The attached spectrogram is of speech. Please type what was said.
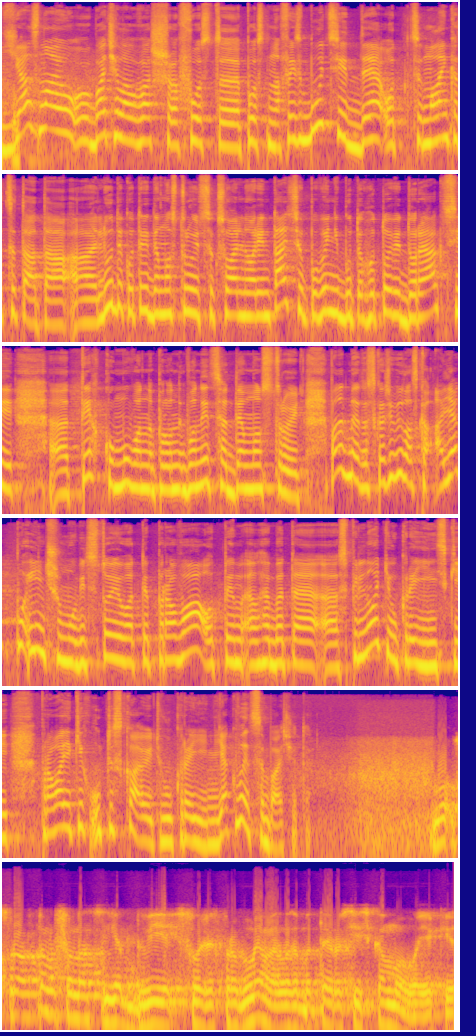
Я знаю, бачила ваш пост, пост на Фейсбуці, де от маленька цитата. Е, Люди, котрі демонструють сексуальну орієнтацію, повинні бути готові до реакції е, тих, кому вони, це демонструють. Пане Дмитре, скажіть, будь ласка, а як по-іншому відстоювати права отим ЛГБТ е, спільноті українській, права яких утискають в Україні? Як ви це бачите? Ну, справа в тому, що у нас є дві схожих проблеми ЛГБТ російська мова, які,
